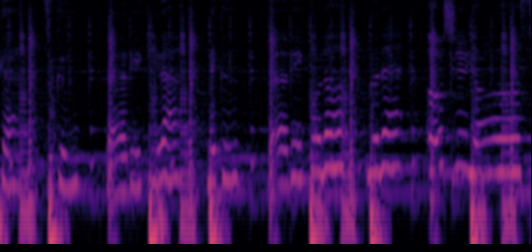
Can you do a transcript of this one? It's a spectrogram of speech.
がつくたびきらめくたびこの胸押し寄せ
